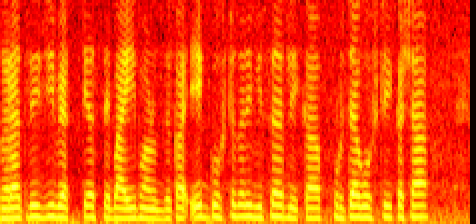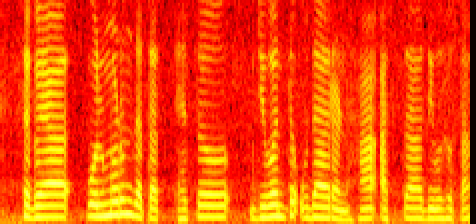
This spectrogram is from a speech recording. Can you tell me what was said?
घरातली जी व्यक्ती असते बाई माणूस जर का एक गोष्ट जरी विसरली का पुढच्या गोष्टी कशा सगळ्या कोलमडून जातात ह्याचं जिवंत उदाहरण हा आजचा दिवस होता.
